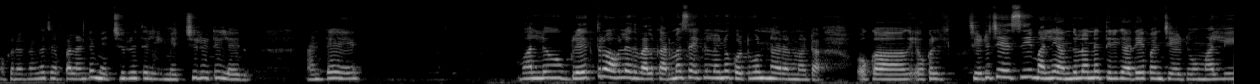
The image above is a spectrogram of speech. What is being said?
ఒక రకంగా చెప్పాలంటే మెచ్యూరిటీ మెచ్యూరిటీ లేదు. అంటే వాళ్ళు బ్రేక్ త్రూ అవ్వలేదు. వాళ్ళ కర్మ సైకిల్లోనే కొట్టుకుంటున్నారనమాట ఒక ఒక చెడు చేసి మళ్ళీ అందులోనే తిరిగి అదే పని చేయటం మళ్ళీ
